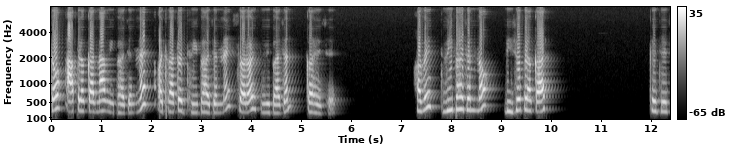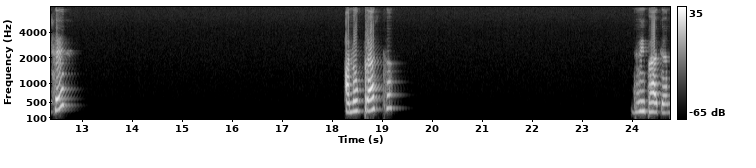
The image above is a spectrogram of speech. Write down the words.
તો આ પ્રકારના વિભાજનને અથવા તો દ્વિભાજનને સરળ દ્વિભાજન કહે છે. હવે દ્વિભાજનનો બીજો પ્રકાર કે જે છે અનુપ્રસ્થ દ્વિભાજન.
